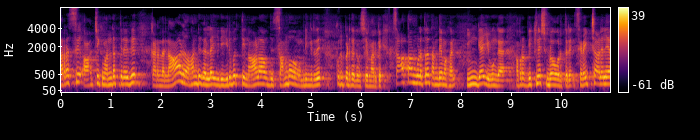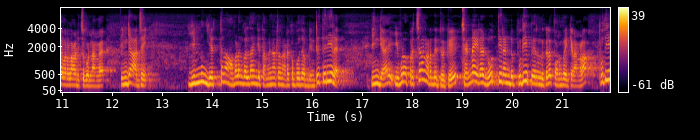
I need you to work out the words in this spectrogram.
அரசு ஆட்சிக்கு வந்த பிறகு கடந்த நாலு ஆண்டுகளில் இது இருபத்தி நாலாவது சம்பவம் அப்படிங்கிறது குறிப்பிடத்தக்க விஷயமா இருக்கு. சாத்தான்குளத்தில் தந்தை மகன் இங்கே இவங்க அப்புறம் விக்னேஷ் ப்ரோ ஒருத்தர் சிறைச்சாலையிலே அவரெல்லாம் அடிச்சு கொண்டாங்க இங்கே அஜய். இன்னும் எத்தனை அவலங்கள் தான் இங்கே தமிழ்நாட்டில் நடக்க போகுது அப்படின்ட்டு தெரியல. இங்கே இவ்வளோ பிரச்சனை நடந்துட்டு இருக்கு சென்னையில் நூற்றி ரெண்டு புதிய பேருந்துகளை திறந்து வைக்கிறாங்களா? புதிய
